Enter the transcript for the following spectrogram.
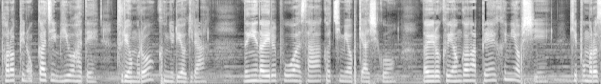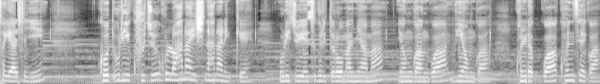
더럽힌 옷까지 미워하되 두려움으로 긍휼히 여기라. 능히 너희를 보호하사 거침이 없게 하시고 너희로 그 영광 앞에 흠이 없이 기쁨으로 서게 하시니 곧 우리 구주 홀로 하나이신 하나님께 우리 주 예수 그리스도로 말미암아 영광과 위엄과 권력과 권세가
